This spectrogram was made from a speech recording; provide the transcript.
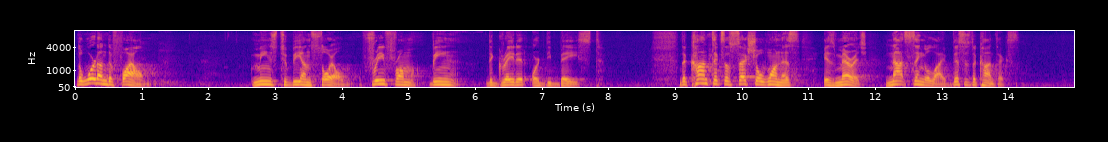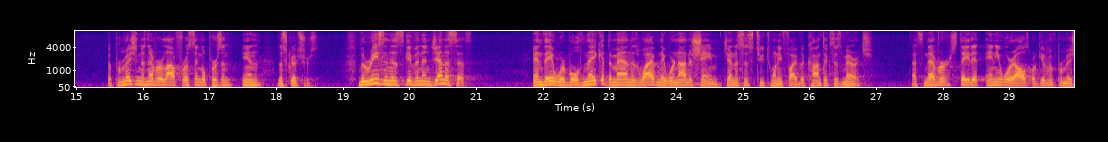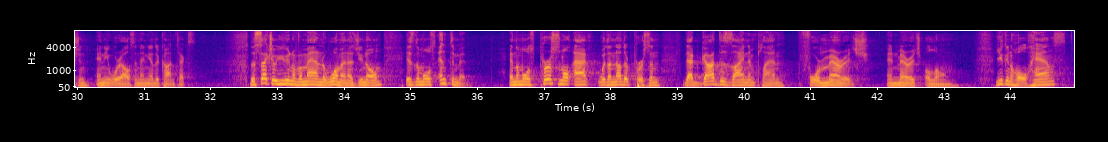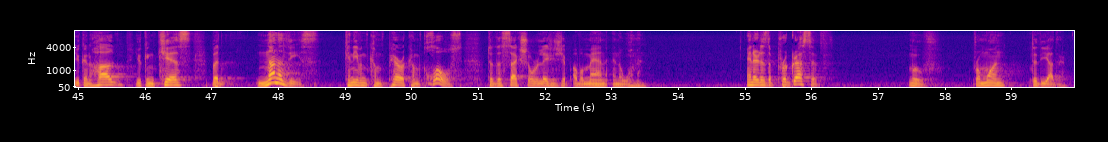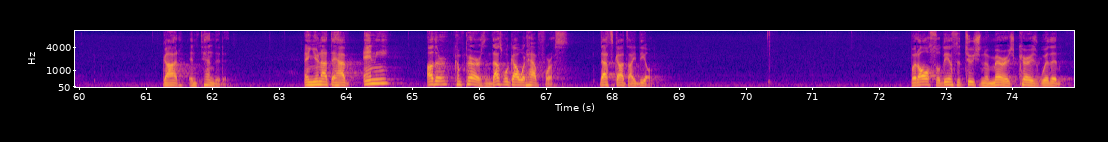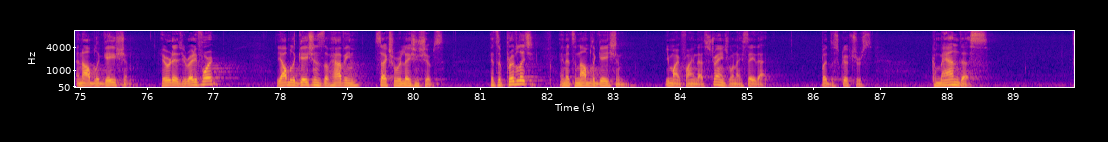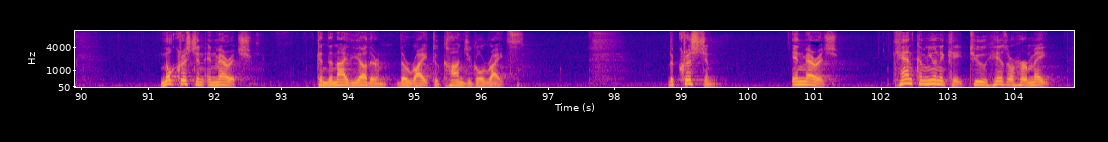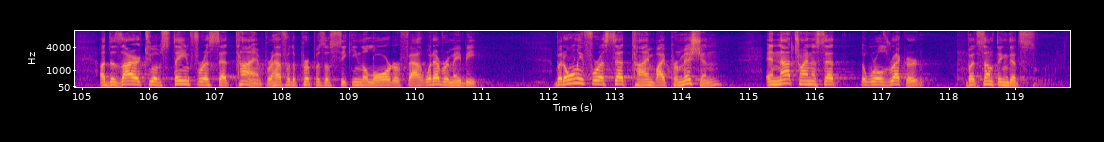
The word undefiled means to be unsoiled, free from being degraded or debased. The context of sexual oneness is marriage, not single life. This is the context. The permission is never allowed for a single person in the scriptures. The reason is given in Genesis. And they were both naked, the man and his wife, and they were not ashamed. Genesis 2:25. The context is marriage. That's never stated anywhere else or given permission anywhere else in any other context. The sexual union of a man and a woman, as you know, is the most intimate and the most personal act with another person that God designed and planned for marriage and marriage alone. You can hold hands, you can hug, you can kiss, but none of these can even compare or come close to the sexual relationship of a man and a woman. And it is a progressive move from one to the other. God intended it. And you're not to have any other comparison. That's what God would have for us. That's God's ideal. But also, the institution of marriage carries with it an obligation. Here it is. You ready for it? The obligations of having sexual relationships. It's a privilege and it's an obligation. You might find that strange when I say that, but the scriptures command us. No Christian in marriage can deny the other the right to conjugal rights. The Christian in marriage can communicate to his or her mate a desire to abstain for a set time, perhaps for the purpose of seeking the Lord or fast, whatever it may be. But only for a set time by permission and not trying to set the world's record, but something that's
